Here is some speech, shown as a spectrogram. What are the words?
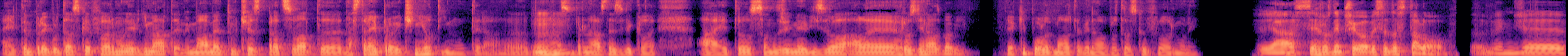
A jak ten projekt Vltavské filharmonie vnímáte? My máme tu čest pracovat eh, na straně projekčního týmu, teda eh, pro, mm-hmm. nás, pro nás nezvykle. A je to samozřejmě výzva, ale hrozně nás baví. Jaký pohled máte vy na Vltavskou filharmonii? Já si hrozně přeju, aby se to stalo. Vím, že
